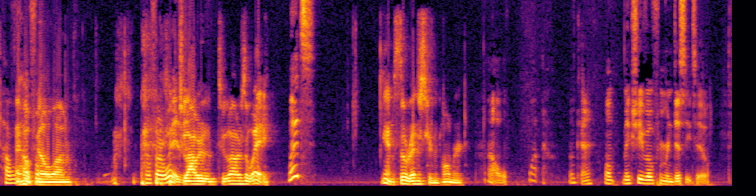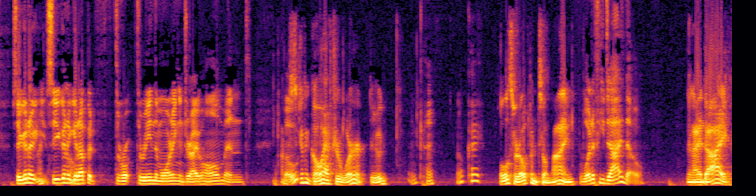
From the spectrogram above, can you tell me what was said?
How, I how hope far, no. Um, how far away is two it? hours. Two hours away. What? Yeah, I'm still registered in Homer. Oh, what? Okay. Well, make sure you vote for Brindisi too. So you're gonna so you're gonna get up at th- three in the morning and drive home and I'm just gonna go after work, dude. Okay. Okay. Polls are open till nine. What if you die though? Then I die,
